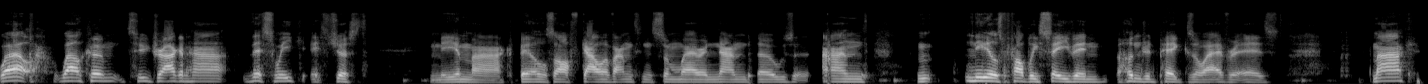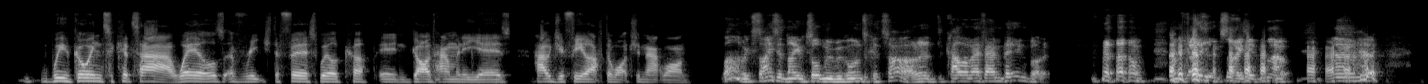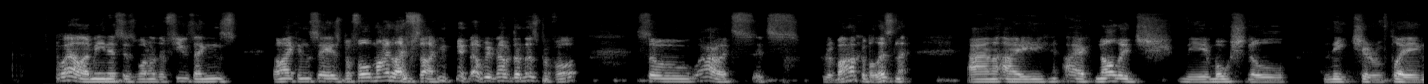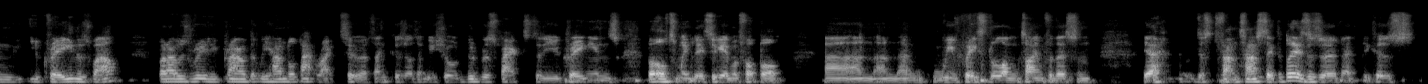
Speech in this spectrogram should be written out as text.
Well, welcome to Dragonheart. This week it's just me and Mark. Bill's off gallivanting somewhere in Nando's, and Neil's probably saving 100 pigs or whatever it is. Mark, we're going to Qatar. Wales have reached the first World Cup in God how many years. How do you feel after watching that one? Well, I'm excited now you've told me we're going to Qatar and Callum FM paying for it. I'm very excited now. Um, well, I mean, this is one of the few things that I can say is before my lifetime. You know, we've never done this before. So wow, it's it's remarkable, isn't it? And I I acknowledge the emotional nature of playing Ukraine as well. But I was really proud that we handled that right too. I think because I think we showed good respect to the Ukrainians. But ultimately, it's a game of football, uh, and, and and we've waited a long time for this. And yeah, just fantastic. The players deserve it because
